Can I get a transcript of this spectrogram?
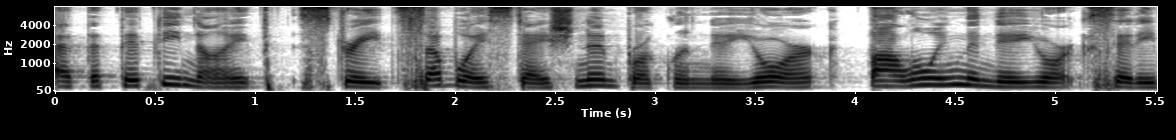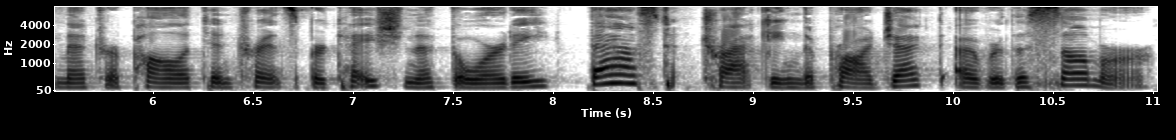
at the 59th Street subway station in Brooklyn, New York, following the New York City Metropolitan Transportation Authority fast tracking the project over the summer.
